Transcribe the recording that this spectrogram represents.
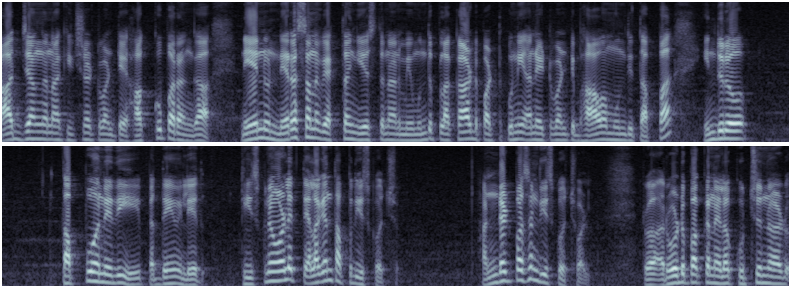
రాజ్యాంగం నాకు ఇచ్చినటువంటి హక్కు పరంగా నేను నిరసన వ్యక్తం చేస్తున్నాను. మీ ముందు ప్లకార్డ్ పట్టుకుని అనేటువంటి భావం ఉంది తప్ప ఇందులో తప్పు అనేది పెద్ద ఏమీ లేదు. తీసుకునే వాళ్ళే తెలగని తప్పు తీసుకోవచ్చు. హండ్రెడ్ పర్సెంట్ తీసుకోవచ్చు వాళ్ళు. రోడ్డు పక్కన ఇలా కూర్చున్నాడు.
